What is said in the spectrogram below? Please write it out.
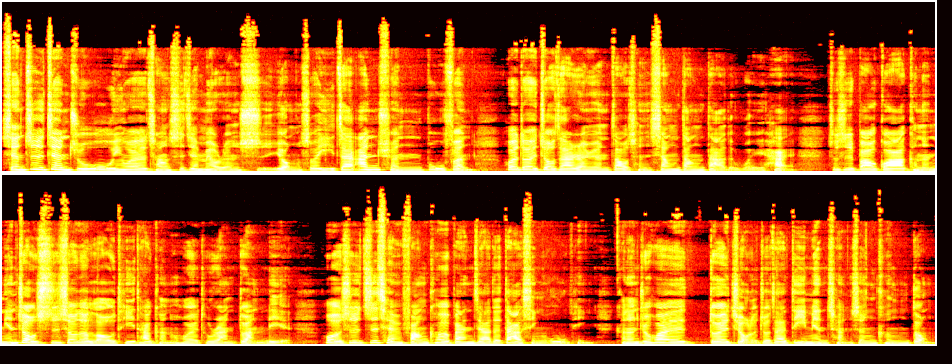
闲置建筑物因为长时间没有人使用，所以在安全部分会对救灾人员造成相当大的危害，就是包括可能年久失修的楼梯，它可能会突然断裂，或者是之前房客搬家的大型物品，可能就会堆久了就在地面产生坑洞。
